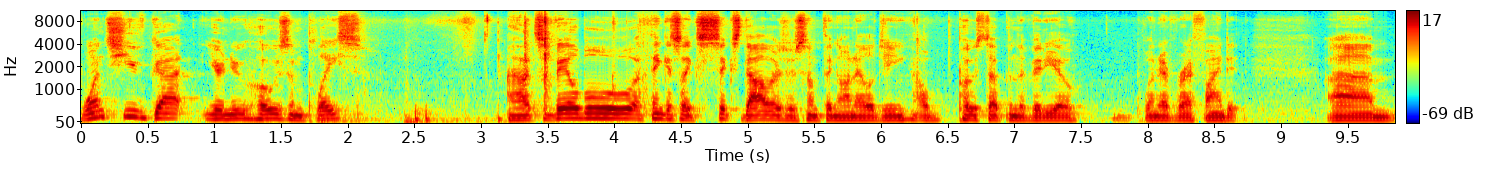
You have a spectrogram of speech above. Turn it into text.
once you've got your new hose in place, uh, it's available, I think it's like $6 or something on LG. I'll post up in the video whenever I find it. Um,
